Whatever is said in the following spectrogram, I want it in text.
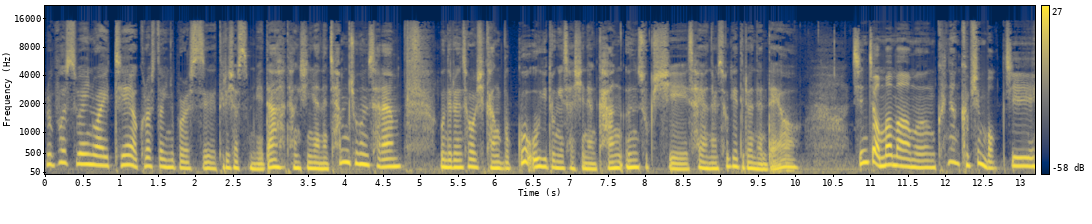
루퍼스 웨인와이트의 Across the Universe 들으셨습니다. 당신이라는 참 좋은 사람. 오늘은 서울시 강북구 우이동에 사시는 강은숙 씨 사연을 소개해 드렸는데요. 진짜 엄마 마음은 그냥 급식 먹지.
